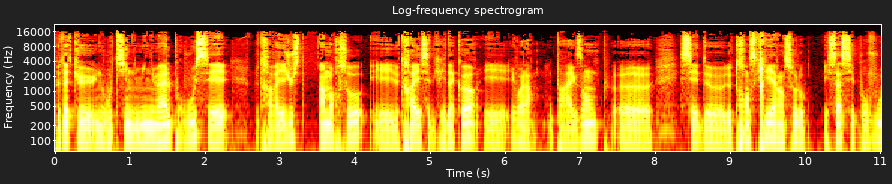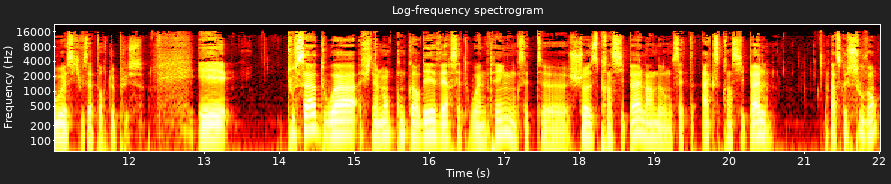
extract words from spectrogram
peut-être qu'une routine minimale pour vous, c'est de travailler juste un morceau et de travailler cette grille d'accords et, voilà. Ou par exemple, euh, c'est de, de, transcrire un solo. Et ça, c'est pour vous ce qui vous apporte le plus. Et tout ça doit finalement concorder vers cette one thing, donc cette euh, chose principale, hein, donc cet axe principal, parce que souvent,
